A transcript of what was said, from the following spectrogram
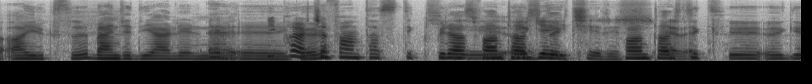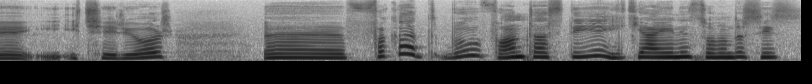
ayrıksı bence diğerlerine evet, e, bir parça göre. fantastik biraz e, fantastik öge içerir. Fantastik evet. e, öge içeriyor. E, fakat bu fantastiği hikayenin sonunda siz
